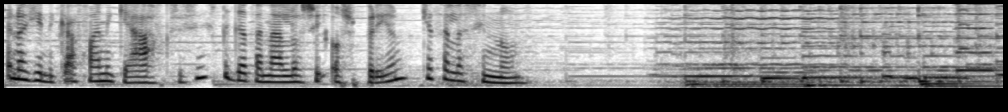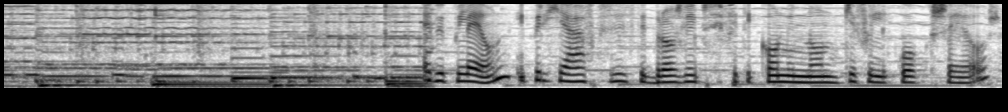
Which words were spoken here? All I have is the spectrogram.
ενώ γενικά φάνηκε αύξηση στην κατανάλωση οσπρίων και θαλασσινών. Επιπλέον, υπήρχε αύξηση στην πρόσληψη φυτικών ινών και φιλικού οξέως,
